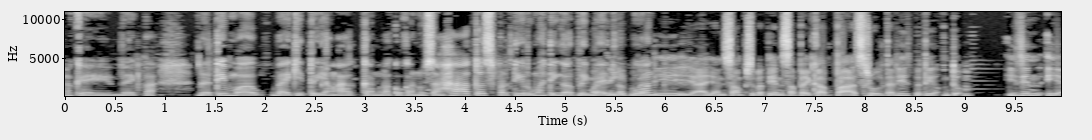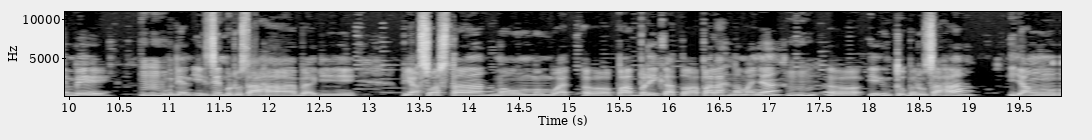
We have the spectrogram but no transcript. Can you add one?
Oke, baik Pak. Berarti baik itu yang akan melakukan usaha atau seperti rumah tinggal Rumah pribadi tinggal pun. pribadi, ya yang seperti yang disampaikan Pak Asrul tadi seperti untuk izin IMB Mm-mm. kemudian izin berusaha bagi pihak swasta mau membuat eh, pabrik atau apalah namanya Mm-mm. eh, i- untuk berusaha yang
